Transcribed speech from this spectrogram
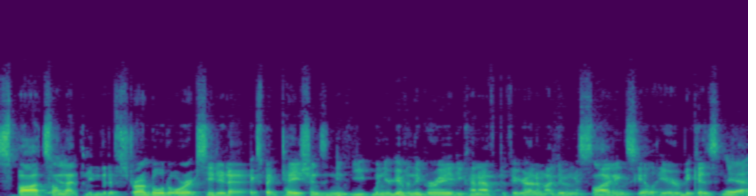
spots yeah. on that team that have struggled or exceeded expectations. And you, you, when you're given the grade, you kind of have to figure out, am I doing a sliding scale here? Because yeah.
